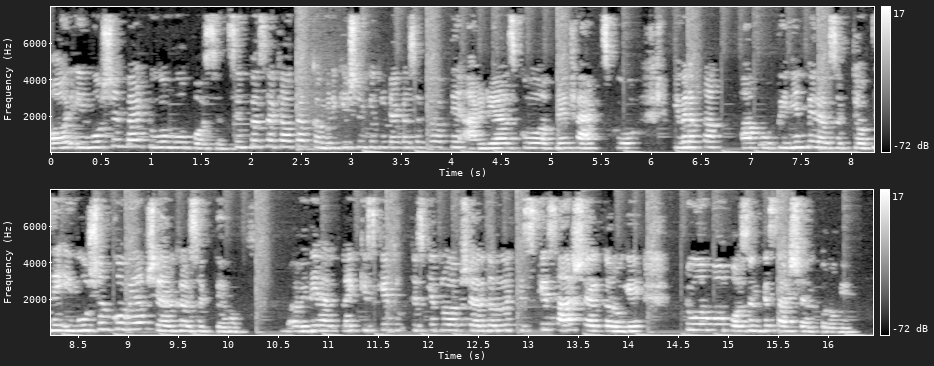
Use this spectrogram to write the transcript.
और emotion by two or more person सिंपल सा क्या होता है? कम्युनिकेशन के थ्रू क्या कर सकते हो? अपने आइडियाज़ को, अपने फैक्ट्स को इवन अपना, आप ओपिनियन भी रख सकते हो। अपने इमोशन को भी आप शेयर कर सकते हो। विद लाइक किसके किसके थ्रू आप शेयर करोगे? किसके साथ शेयर करोगे? टू और मोर पर्सन के साथ शेयर करोगे।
